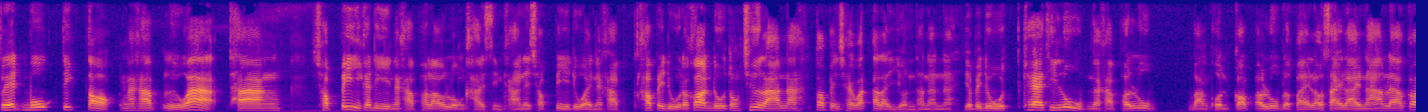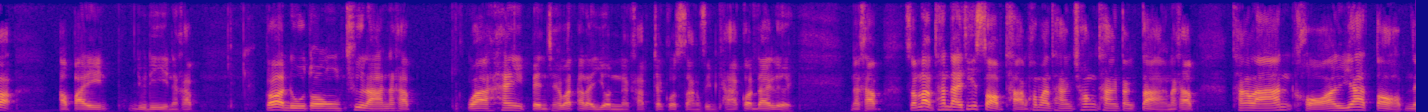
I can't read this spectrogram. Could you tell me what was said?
Facebook TikTok นะครับหรือว่าทางช้อปปีก็ดีนะครับเพอเราลงขายสินค้าในช้อปปีด้วยนะครับเข้าไปดูแล้วก็ดูตรงชื่อร้านนะต้องเป็นชัยวัฒน์อะไหล่ยนเท่านั้นนะอย่าไปดูแค่ที่รูปนะครับเพราะรูปบางคนก๊อปเอารูปเราไป เราใส่ลายน้ำแล้วก็เอาไปอยู่ดีนะครับ ก็ดูตรงชื่อร้านนะครับ ว่าให้เป็นชัยวัฒน์อะไหล่ยนนะครับ จะกดสั่งสินค้าก็ได้เลยนะครับสำหรับท่านใดที่สอบถามเข้ามาทางช่องทางต่างๆนะครับ ทางร้านขออนุญาตตอบใน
